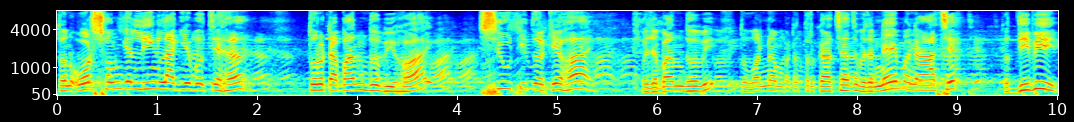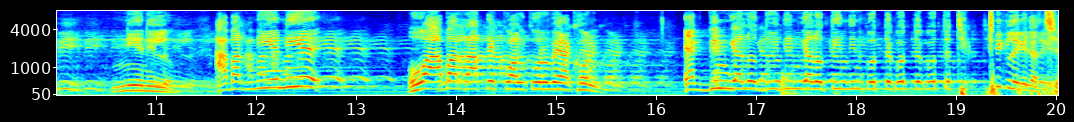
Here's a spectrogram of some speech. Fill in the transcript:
তখন ওর সঙ্গে লিঙ্ক লাগিয়ে বলছে হ্যাঁ? তোর ওটা বান্ধবী হয় সিউটি তোর কে হয় বলছে বান্ধবী, তো ওর নাম্বারটা তোর কাছে আছে, বলছে, নেই মানে আছে। তো দিবি, নিয়ে নিল। আবার নিয়ে নিয়ে ও আবার রাতে কল করবে এখন। একদিন গেল, দুই দিন গেল, তিন দিন করতে করতে করতে ঠিক ঠিক লেগে যাচ্ছে।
